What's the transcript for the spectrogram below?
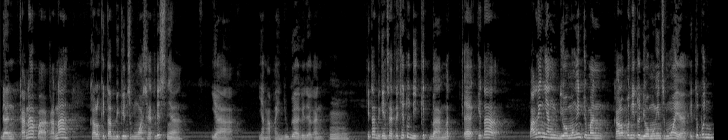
Dan karena apa? Karena kalau kita bikin semua setlistnya ya ya ngapain juga gitu ya kan. Hmm. kita bikin setlistnya tuh dikit banget. Kayak kita paling yang diomongin cuman kalaupun itu diomongin semua ya itu pun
